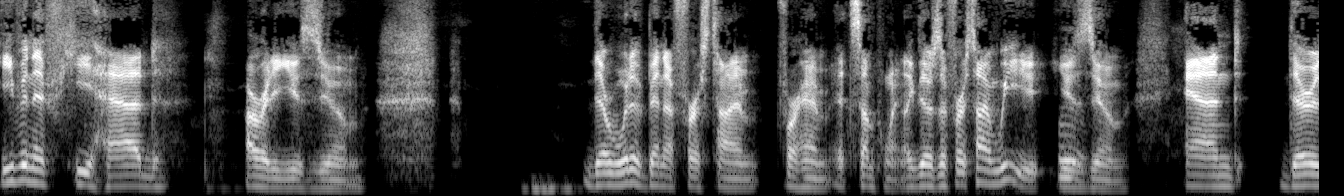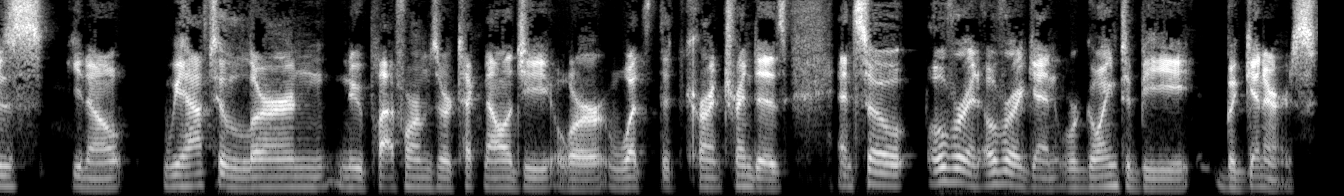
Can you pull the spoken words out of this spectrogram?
even if he had already used Zoom, there would have been a first time for him at some point. Like there's a first time we use mm. Zoom, and there's you know we have to learn new platforms or technology or what the current trend is. And so over and over again, we're going to be beginners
